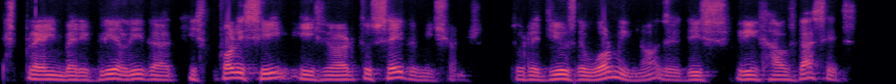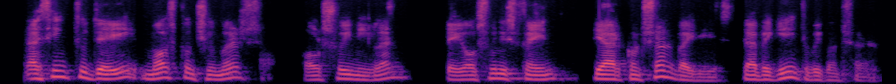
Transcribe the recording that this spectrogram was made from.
explain very clearly that his policy is in order to save emissions to reduce the warming, no, the, these greenhouse gases. I think today most consumers, also in England, they also in Spain, they are concerned by this. They are beginning to be concerned,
